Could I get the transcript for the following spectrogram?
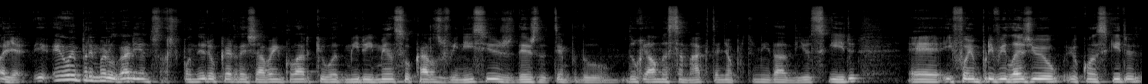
Olha, eu em primeiro lugar, e antes de responder, eu quero deixar bem claro que eu admiro imenso o Carlos Vinícius desde o tempo do, do Real Massamá, que tenho a oportunidade de o seguir, é, e foi um privilégio eu, eu conseguir,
